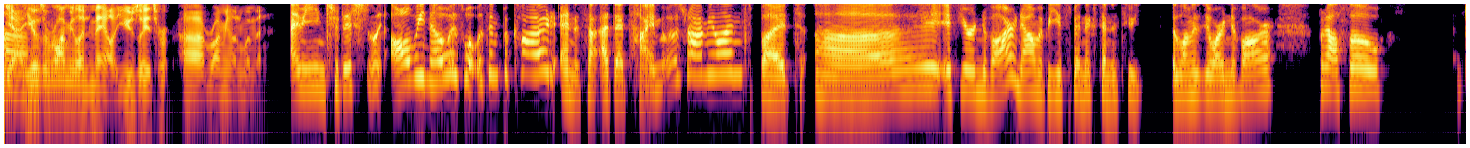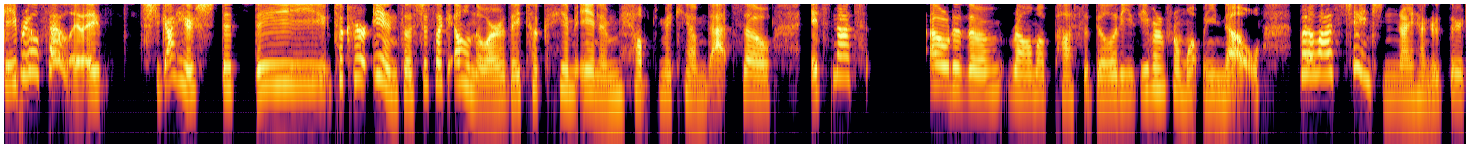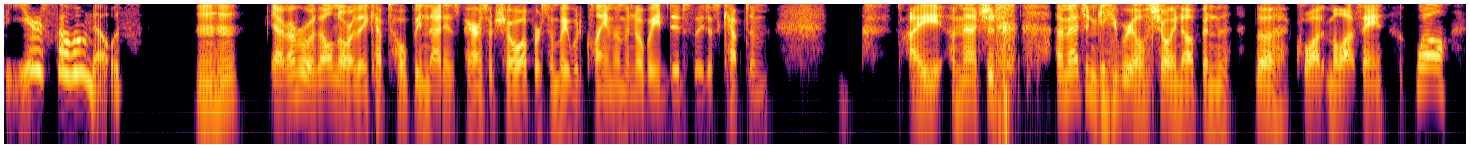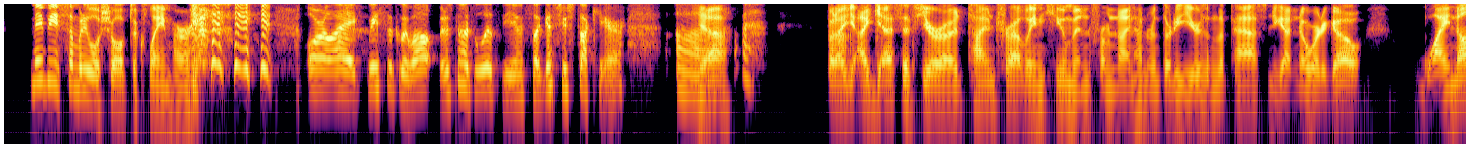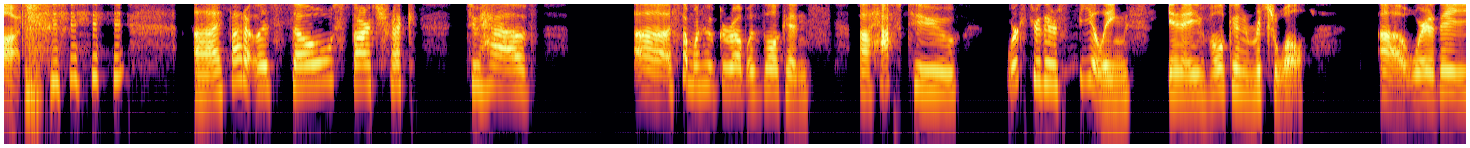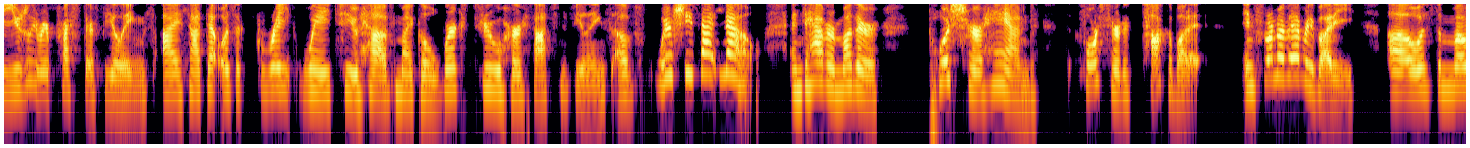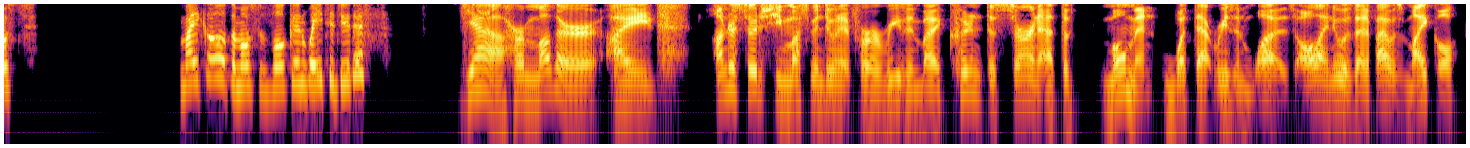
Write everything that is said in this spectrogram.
Yeah, Um, he was a Romulan male. Usually it's uh, Romulan women. I mean, traditionally, all we know is what was in Picard, and it's not, at that time it was Romulans. But uh, if you're Ni'Var now, maybe it's been extended to as long as you are Ni'Var. But also, Gabrielle said like, she got here sh- that they took her in, so it's just like Elnor. They took him in and helped make him that. So it's not out of the realm of possibilities, even from what we know. But a lot's changed in 930 years, so who knows? Mm-hmm. Yeah, I remember with Elnor, they kept hoping that his parents would show up or somebody would claim him, and nobody did, so they just kept him. I imagine, imagine Gabrielle showing up in the, the Qowat Milat saying, "Well, maybe somebody will show up to claim her." or like basically, well, there's no lithium, so I guess you're stuck here. Uh, yeah. But I, I guess if you're a time traveling human from 930 years in the past and you got nowhere to go, why not? Uh, I thought it was so Star Trek to have uh, someone who grew up with Vulcans uh, have to work through their feelings in a Vulcan ritual. Uh, where they usually repress their feelings. I thought that was a great way to have Michael work through her thoughts and feelings of where she's at now, and to have her mother push her hand, force her to talk about it in front of everybody, uh, was the most Michael, the most Vulcan way to do this? Yeah, her mother, I understood she must have been doing it for a reason, but I couldn't discern at the moment what that reason was. All I knew was that if I was Michael,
